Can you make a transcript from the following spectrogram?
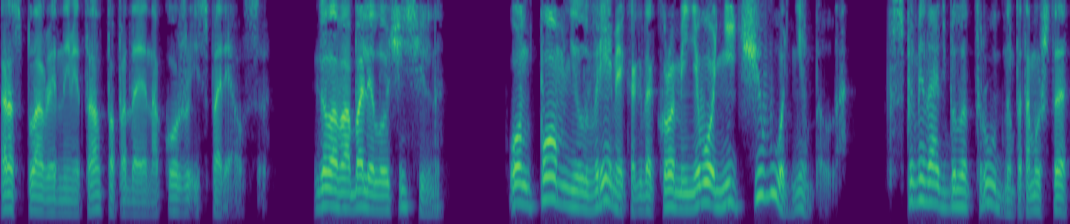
Расплавленный металл, попадая на кожу, испарялся. Голова болела очень сильно. Он помнил время, когда кроме него ничего не было. Вспоминать было трудно, потому что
